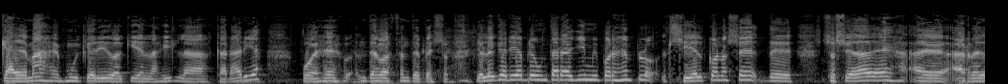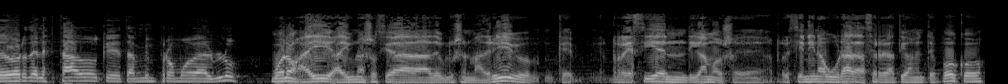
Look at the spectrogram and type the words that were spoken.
que además es muy querido aquí en las Islas Canarias, pues es de bastante peso. Yo le quería preguntar a Jimmy, por ejemplo, si él conoce de sociedades eh, alrededor del Estado que también promueve al blues. Bueno, hay, hay una sociedad de blues en Madrid que recién, digamos, eh, recién inaugurada hace relativamente poco.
